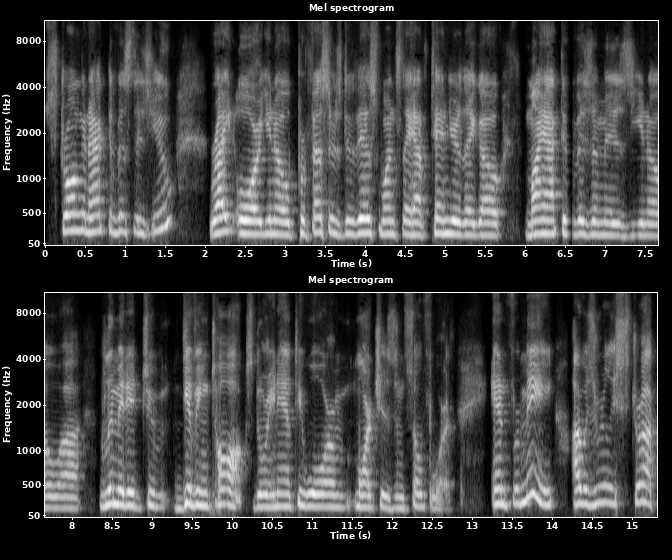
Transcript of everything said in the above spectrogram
strong an activist as you, right? Or you know, professors do this once they have tenure, they go. My activism is you know uh, limited to giving talks during anti-war marches and so forth. And for me, I was really struck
